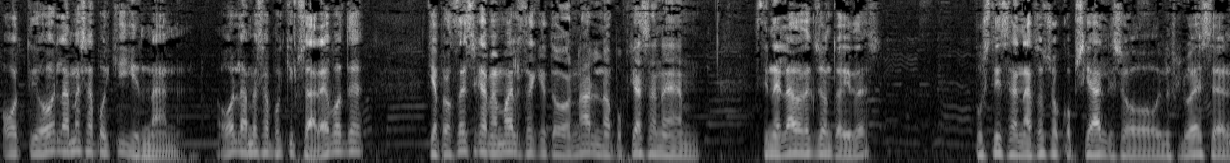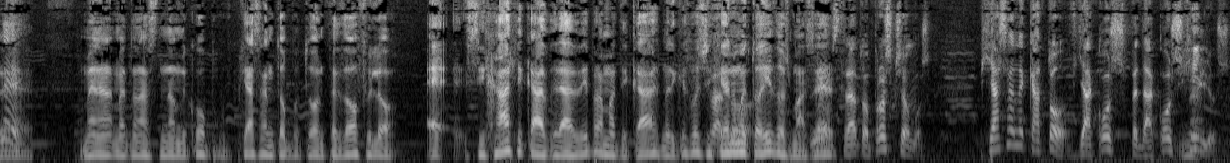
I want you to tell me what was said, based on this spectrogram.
ότι όλα μέσα από εκεί γυρνάνε. Όλα μέσα από εκεί ψαρεύονται. Και προχθές είχαμε μάλιστα και τον άλλον που πιάσανε στην Ελλάδα, δεν ξέρω αν το είδες. Που στήσανε αυτός ο Κοψιάλης, ο influencer, Ναι. ε, με, ένα- με τον αστυνομικό που πιάσανε τον, τον παιδόφιλο. Ε, συχάθηκα δηλαδή πραγματικά. Μερικές φορές Στρατό. συχαίνουμε το είδος μας. Ναι, Ε. στρατό, πρόσεξε όμως. Πιάσανε 100, 200, 500, Ναι. χίλιους.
